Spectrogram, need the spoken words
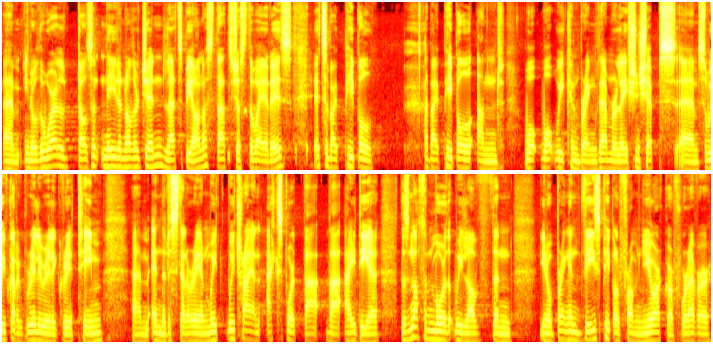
Um, you know, the world doesn't need another gin. Let's be honest. That's just the way it is. It's about people, about people and what what we can bring them relationships. Um, so we've got a really really great team. Um, in the distillery, and we, we try and export that that idea. There's nothing more that we love than, you know, bringing these people from New York or wherever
